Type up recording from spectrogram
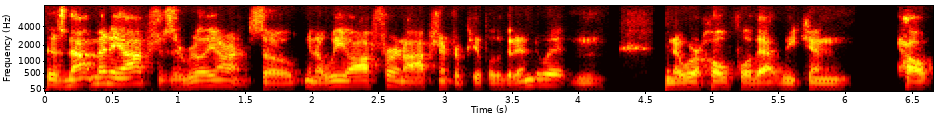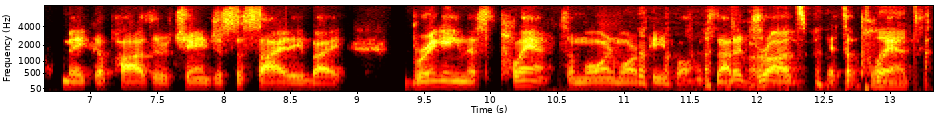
There's not many options. There really aren't. So you know, we offer an option for people to get into it, and you know, we're hopeful that we can help make a positive change in society by bringing this plant to more and more people. It's not a drug; it's a plant.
